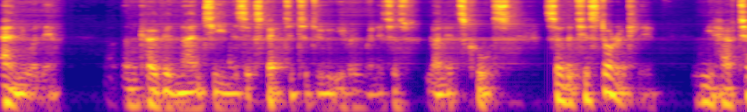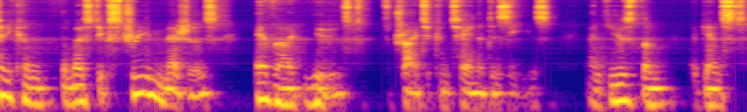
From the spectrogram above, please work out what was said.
annually than COVID 19 is expected to do, even when it has run its course. So that historically, we have taken the most extreme measures ever used to try to contain a disease and used them against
